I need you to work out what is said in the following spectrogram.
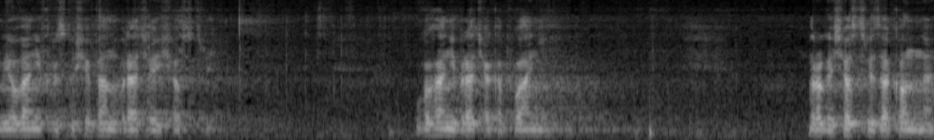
Umiłowani w Chrystusie Panu bracia i siostry, ukochani bracia kapłani, drogie siostry zakonne,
